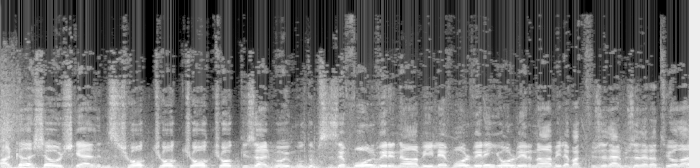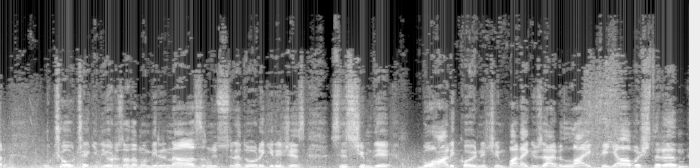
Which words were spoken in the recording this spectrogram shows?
Arkadaşlar hoş geldiniz. Çok çok çok çok güzel bir oyun buldum size. Wolverine abiyle. Wolverine, Wolverine abiyle. Bak füzeler müzeler atıyorlar. Uça uça gidiyoruz. Adamın birinin ağzının üstüne doğru gireceğiz. Siz şimdi bu harika oyun için bana güzel bir like'ı yapıştırın.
